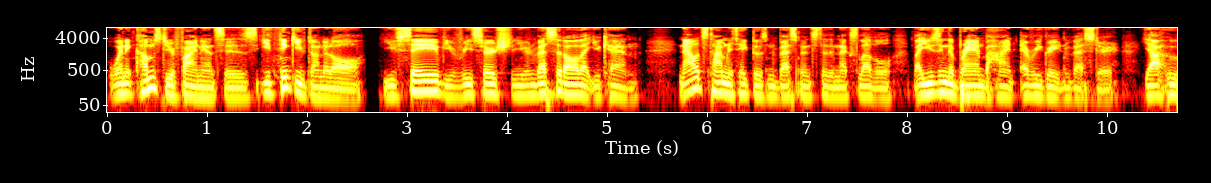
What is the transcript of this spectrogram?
When it comes to your finances, you think you've done it all. You've saved, you've researched, and you've invested all that you can. Now it's time to take those investments to the next level by using the brand behind every great investor, Yahoo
